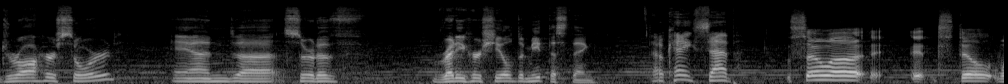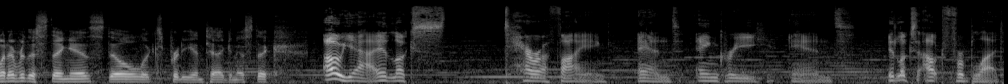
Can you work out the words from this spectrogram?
draw her sword and uh, sort of ready her shield to meet this thing. Okay, Zeb. so, uh, it- it still, whatever this thing is, still looks pretty antagonistic. Oh yeah, it looks terrifying and angry and it looks out for blood.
